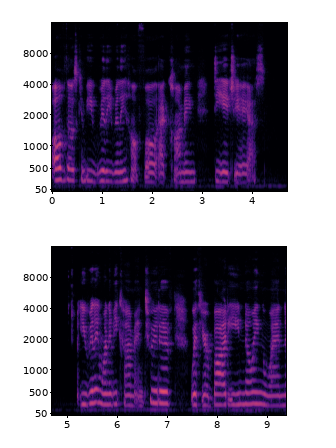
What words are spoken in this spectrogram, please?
all of those can be really, really helpful at calming DHEAS you really want to become intuitive with your body, knowing when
